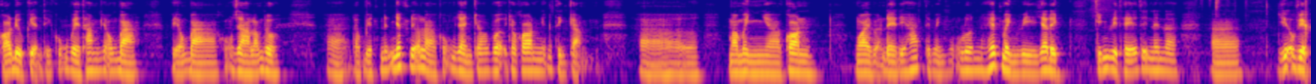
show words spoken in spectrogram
có điều kiện thì cũng về thăm cho ông bà vì ông bà cũng già lắm rồi. À, đặc biệt nhất nữa là cũng dành cho vợ cho con những tình cảm à, mà mình à, còn. Ngoài vấn đề đi hát thì mình cũng luôn hết mình vì gia đình. Chính vì thế thì nên là à, giữa việc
